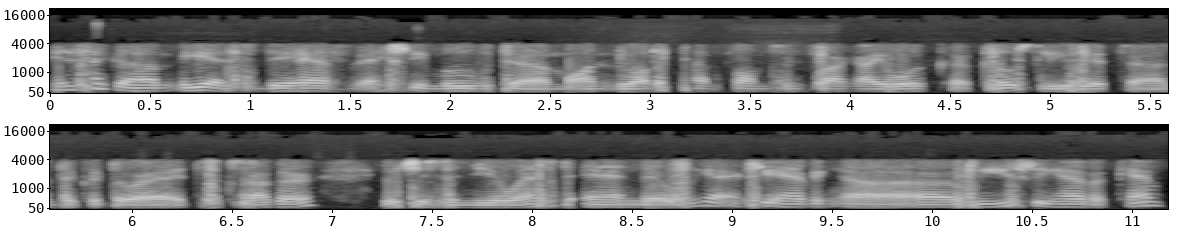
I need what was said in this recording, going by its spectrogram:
In fact, um, yes, they have actually moved um, on a lot of platforms. In fact, I work uh, closely with uh, the Gurdwara at Sagar, which is in the West, and uh, we are actually having, uh, we usually have a camp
